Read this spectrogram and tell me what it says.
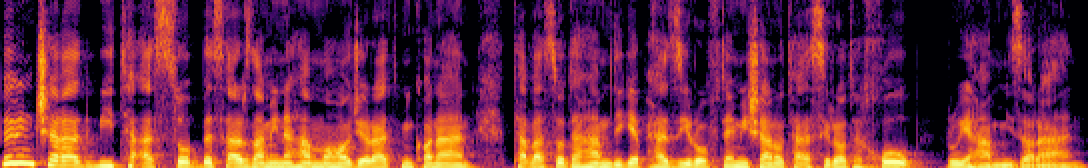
ببین چقدر بی تعصب به سرزمین هم مهاجرت می‌کنن توسط همدیگه پذیرفته میشن و تأثیرات خوب روی هم می‌ذارن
